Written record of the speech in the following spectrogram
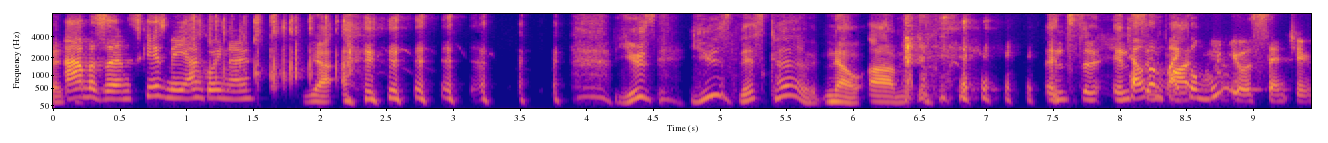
good. Amazon. Excuse me, I'm going now. Yeah. use use this code. No, um, instant Tell them instant pot. Michael Munoz sent you.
